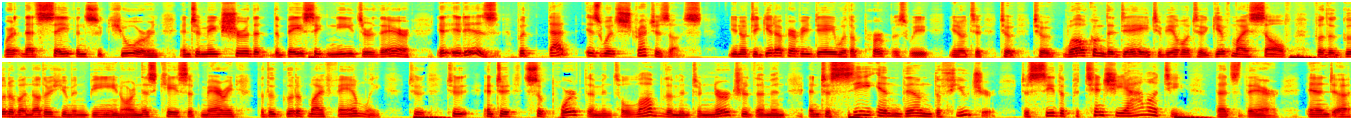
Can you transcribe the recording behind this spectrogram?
where that's safe and secure, and, and to make sure that the basic needs are there. It, it is, but that is what stretches us you know, to get up every day with a purpose. We, you know, to, to, to welcome the day, to be able to give myself for the good of another human being, or in this case, if married, for the good of my family, to, to, and to support them and to love them and to nurture them and, and to see in them the future, to see the potentiality that's there and, uh,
